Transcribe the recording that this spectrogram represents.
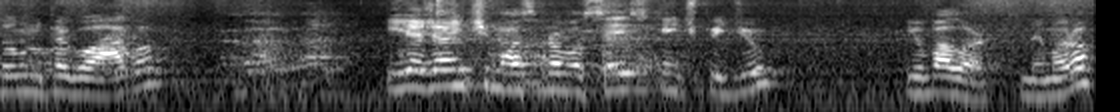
Todo mundo pegou água. E já já a gente mostra pra vocês o que a gente pediu e o valor. Demorou?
